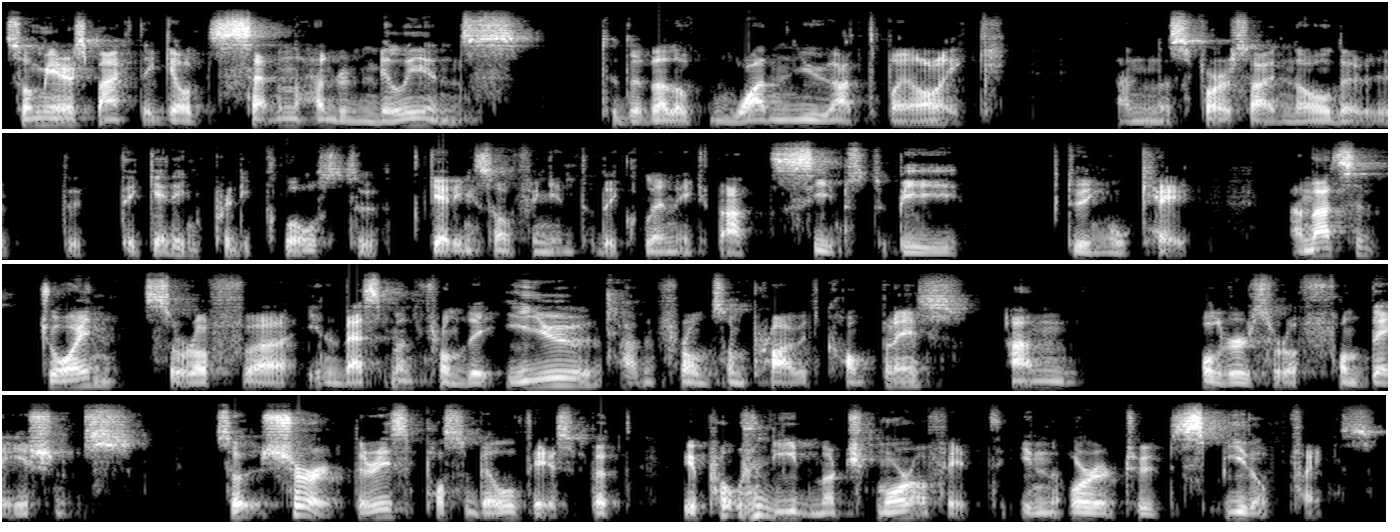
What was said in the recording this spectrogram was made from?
Some years back they got 700 millions to develop one new antibiotic, and as far as I know, they're they're getting pretty close to getting something into the clinic that seems to be doing okay. And that's a joint sort of uh, investment from the EU and from some private companies and other sort of foundations. So sure, there is possibilities, but we probably need much more of it in order to speed up things.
